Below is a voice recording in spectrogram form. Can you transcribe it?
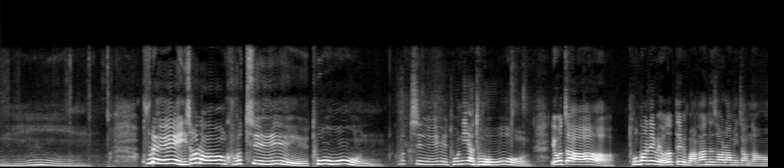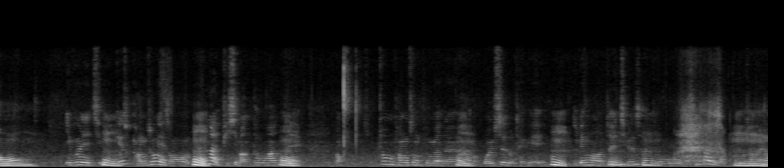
음. 그래, 이 사람, 그렇지. 돈. 그렇지. 돈이야, 돈. 여자. 돈 아니면 여자 때문에 망하는 사람이잖아. 이분이 지금 음. 계속 방송에서 음. 맨날 빚이 많다고 하는데 음. 막좀 방송 보면은 음. 월세도 되게 응. 200만 원짜리 음, 집에서 음. 살고 신발이 막 음. 보잖아요.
